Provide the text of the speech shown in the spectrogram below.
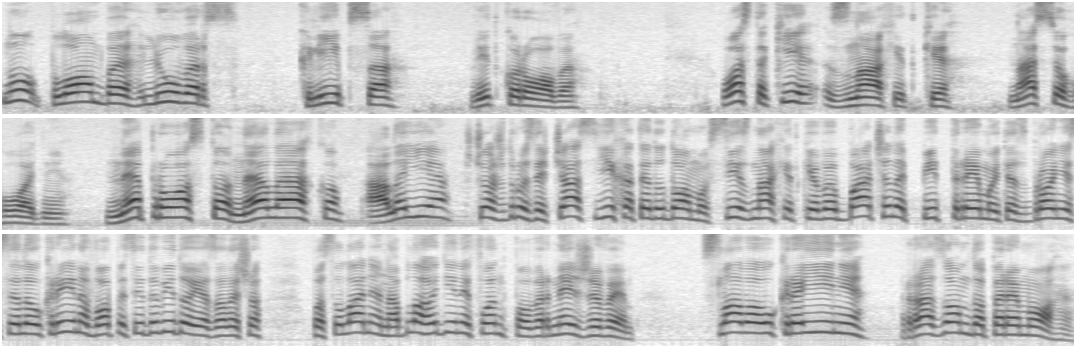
Ну, пломби, люверс, кліпса від корови. Ось такі знахідки на сьогодні. Не просто, не легко, але є. Що ж, друзі, час їхати додому. Всі знахідки ви бачили. Підтримуйте Збройні Сили України. В описі до відео я залишу посилання на благодійний фонд Повернись живим. Слава Україні! Разом до перемоги!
